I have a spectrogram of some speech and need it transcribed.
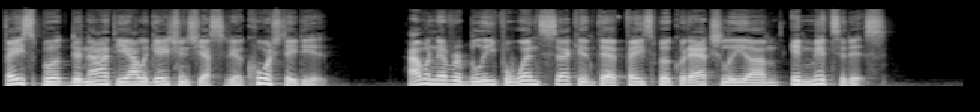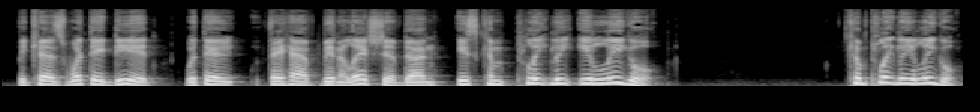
Facebook denied the allegations yesterday. Of course they did. I would never believe for one second that Facebook would actually um, admit to this because what they did, what they, they have been alleged to have done, is completely illegal completely illegal.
